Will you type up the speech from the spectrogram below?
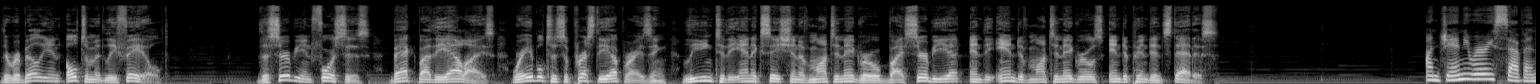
the rebellion ultimately failed. The Serbian forces, backed by the Allies, were able to suppress the uprising, leading to the annexation of Montenegro by Serbia and the end of Montenegro's independent status. On January 7,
